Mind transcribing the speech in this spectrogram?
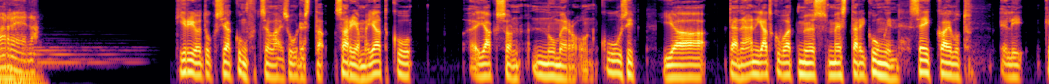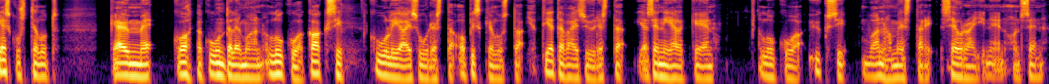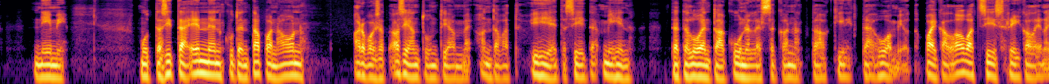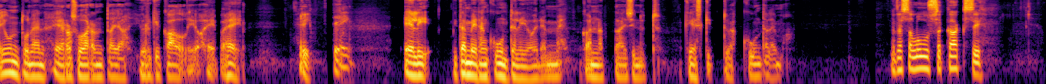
Areena. Kirjoituksia kungfutselaisuudesta sarjamme jatkuu. Jakson numero on kuusi ja tänään jatkuvat myös Mestari Kungin seikkailut eli keskustelut. Käymme kohta kuuntelemaan lukua kaksi kuuliaisuudesta, opiskelusta ja tietäväisyydestä ja sen jälkeen lukua yksi vanha mestari seuraajineen on sen nimi. Mutta sitä ennen, kuten tapana on, arvoisat asiantuntijamme antavat vihjeitä siitä, mihin tätä luentaa kuunnellessa kannattaa kiinnittää huomiota. Paikalla ovat siis Riika-Leena Juntunen, Eero Suoranta ja Jyrki Kallio. Heipä hei. Hei. Hei. Eli mitä meidän kuuntelijoidemme kannattaisi nyt keskittyä kuuntelemaan? No tässä luvussa kaksi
